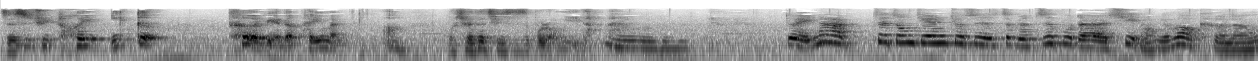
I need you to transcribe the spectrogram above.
只是去推一个特别的 payment 啊，我觉得其实是不容易的。嗯，对，那这中间就是这个支付的系统有没有可能？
